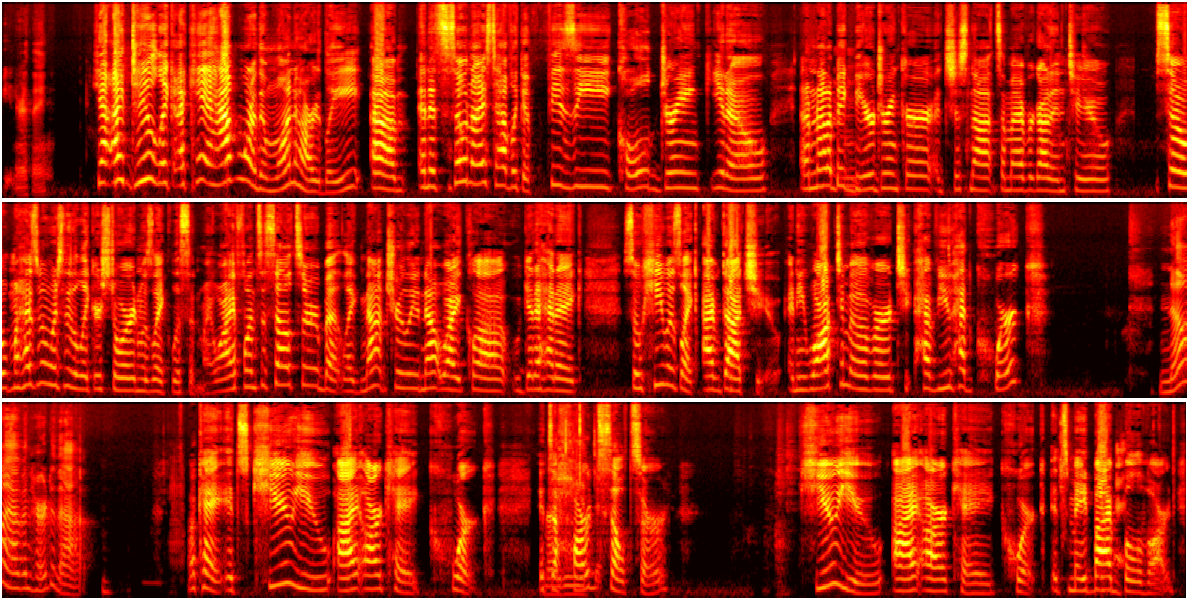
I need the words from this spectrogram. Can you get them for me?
sweetener thing. Yeah, I do. Like I can't have more than one hardly. Um, and it's so nice to have like a fizzy cold drink, you know. And I'm not a big mm-hmm. beer drinker. It's just not something I ever got into so my husband went to the liquor store and was like, "Listen, my wife wants a seltzer, but like not truly, not White Claw. We get a headache." So he was like, "I've got you," and he walked him over to. Have you had Quirk? No, I haven't heard of that. Okay, it's Q U I R K Quirk. It's a hard seltzer. Q U I R K Quirk. It's made by Boulevard.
